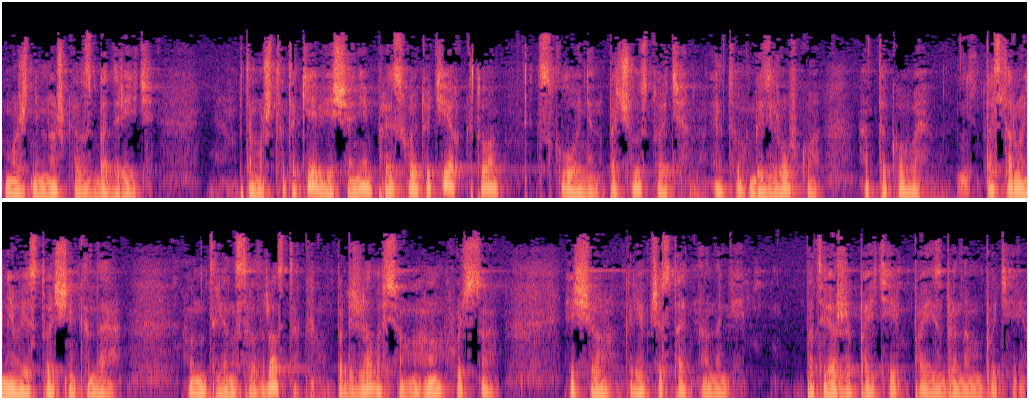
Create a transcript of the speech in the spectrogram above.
может немножко взбодрить, потому что такие вещи, они происходят у тех, кто склонен почувствовать эту газировку от такого Источник. постороннего источника, да. Внутри она сразу раз так побежала, все, ага, хочется еще крепче стать на ноги, потверже пойти по избранному пути.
